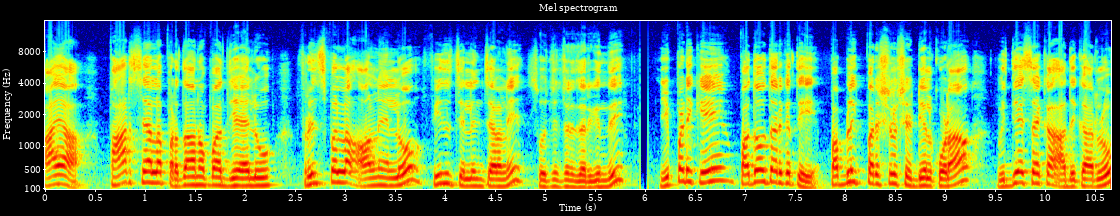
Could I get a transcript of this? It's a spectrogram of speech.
ఆయా పాఠశాల ప్రధానోపాధ్యాయులు ప్రిన్సిపల్ ఆన్లైన్లో ఫీజు చెల్లించాలని సూచించడం జరిగింది. ఇప్పటికే పదో తరగతి పబ్లిక్ పరీక్షల షెడ్యూల్ కూడా విద్యాశాఖ అధికారులు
